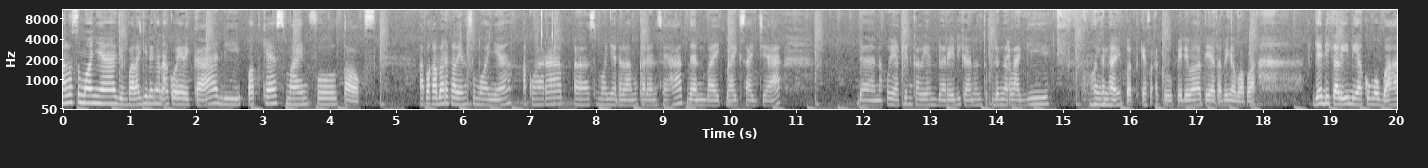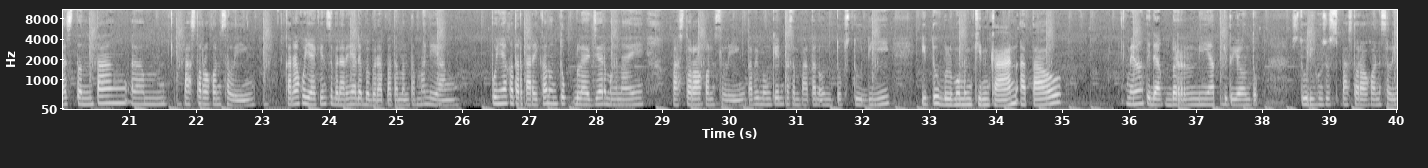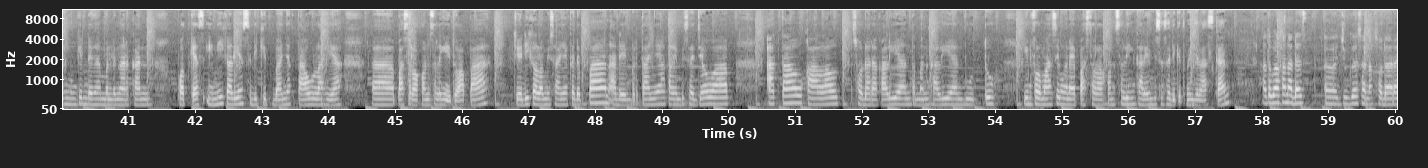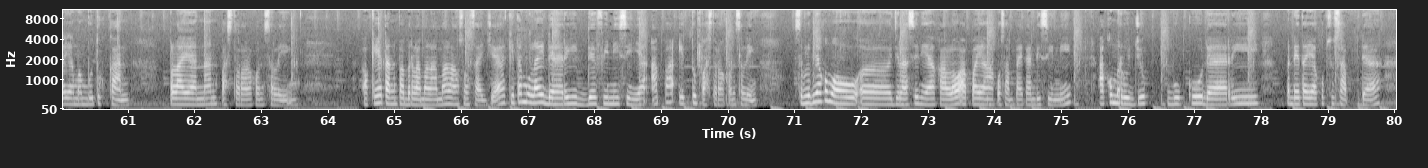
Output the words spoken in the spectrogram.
Halo semuanya, jumpa lagi dengan aku Erika di podcast Mindful Talks. Apa kabar kalian semuanya? Aku harap uh, semuanya dalam keadaan sehat dan baik-baik saja. Dan aku yakin kalian udah ready kan untuk dengar lagi mengenai podcast aku. Pede banget ya, tapi nggak apa-apa. Jadi kali ini aku mau bahas tentang um, pastoral counseling karena aku yakin sebenarnya ada beberapa teman-teman yang punya ketertarikan untuk belajar mengenai pastoral counseling, tapi mungkin kesempatan untuk studi itu belum memungkinkan atau memang tidak berniat gitu ya untuk studi khusus pastoral counseling. Mungkin dengan mendengarkan podcast ini kalian sedikit banyak tahu lah ya uh, pastoral counseling itu apa. Jadi kalau misalnya ke depan ada yang bertanya, kalian bisa jawab. Atau kalau saudara kalian, teman kalian butuh informasi mengenai pastoral counseling kalian bisa sedikit menjelaskan atau bahkan ada uh, juga sanak saudara yang membutuhkan pelayanan pastoral counseling. Oke, tanpa berlama-lama langsung saja kita mulai dari definisinya apa itu pastoral counseling. Sebelumnya aku mau uh, jelasin ya kalau apa yang aku sampaikan di sini aku merujuk buku dari Pendeta Yakub Susabda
